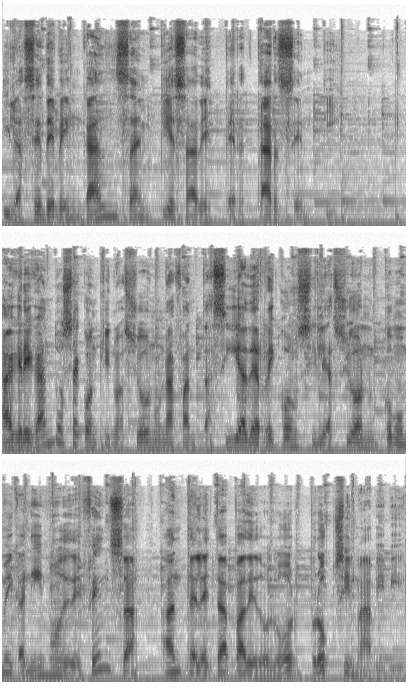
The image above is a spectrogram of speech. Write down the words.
y la sed de venganza empieza a despertarse en ti, agregándose a continuación una fantasía de reconciliación como mecanismo de defensa ante la etapa de dolor próxima a vivir.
